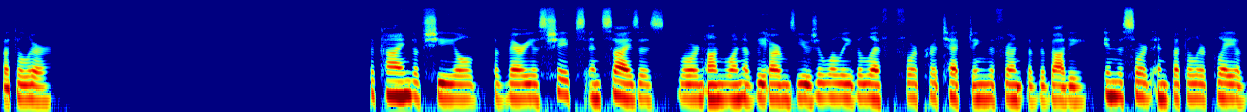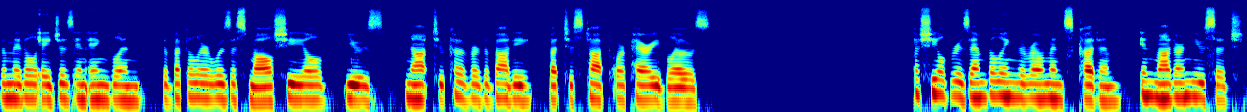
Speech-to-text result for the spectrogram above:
Buckler. A kind of shield, of various shapes and sizes, worn on one of the arms, usually the left, for protecting the front of the body. In the sword and buckler play of the Middle Ages in England, the buckler was a small shield, used, not to cover the body, but to stop or parry blows. A shield resembling the Roman scutum. In modern usage,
